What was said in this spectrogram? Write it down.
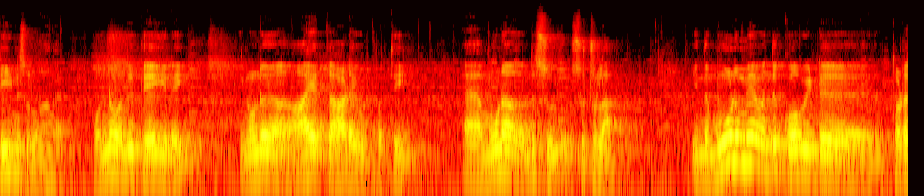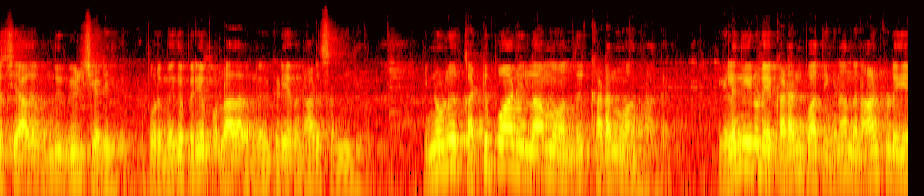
டீன்னு சொல்லுவாங்க. ஒன்று வந்து தேயிலை இன்னொன்று ஆயத்த ஆடை உற்பத்தி மூணாவது வந்து சு சுற்றுலா. இந்த மூணுமே வந்து கோவிட்டு தொடர்ச்சியாக வந்து வீழ்ச்சி அடையுது இப்போ ஒரு மிகப்பெரிய பொருளாதார நெருக்கடியை அந்த நாடு சந்திக்குது. இன்னொன்று கட்டுப்பாடு இல்லாமல் வந்து கடன் வாங்குறாங்க. இலங்கையினுடைய கடன் பார்த்திங்கன்னா அந்த நாட்டுடைய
